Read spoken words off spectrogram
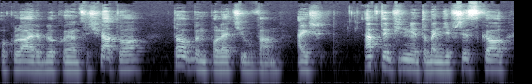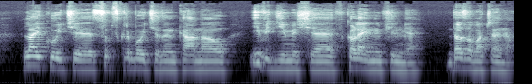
okulary blokujące światło, to bym polecił Wam iShield. A w tym filmie to będzie wszystko. Lajkujcie, subskrybujcie ten kanał i widzimy się w kolejnym filmie. Do zobaczenia.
